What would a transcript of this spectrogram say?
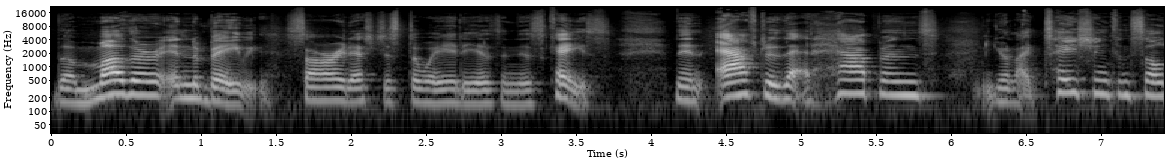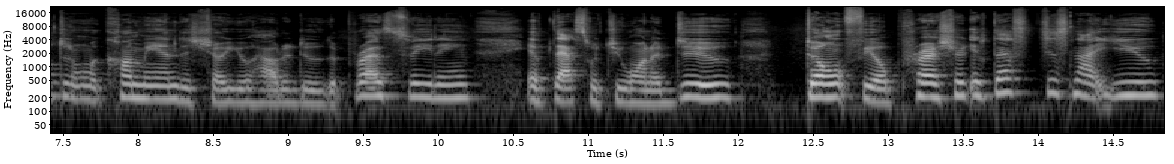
the mother and the baby. Sorry, that's just the way it is in this case. Then, after that happens, your lactation consultant will come in to show you how to do the breastfeeding if that's what you want to do. Don't feel pressured. If that's just not you,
